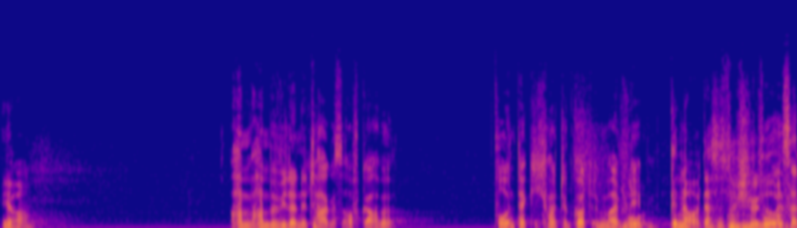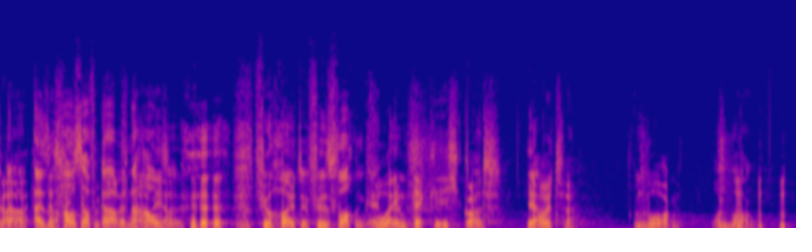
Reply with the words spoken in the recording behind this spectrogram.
Ja. Haben, haben wir wieder eine Tagesaufgabe? Wo entdecke ich heute Gott in meinem Wo, Leben? Genau, das ist eine schöne Wo Aufgabe. ist er da? Also Hausaufgabe nach Hause. Ja. für heute, fürs Wochenende. Wo entdecke ich Gott, Gott. Ja. heute und morgen? Und morgen.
